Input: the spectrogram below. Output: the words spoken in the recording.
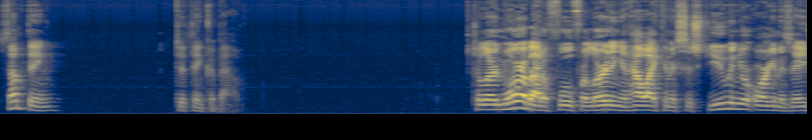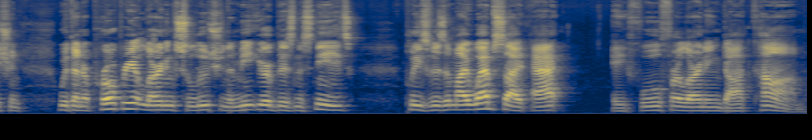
Something to think about. To learn more about A Fool for Learning and how I can assist you and your organization with an appropriate learning solution to meet your business needs, please visit my website at afoolforlearning.com.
